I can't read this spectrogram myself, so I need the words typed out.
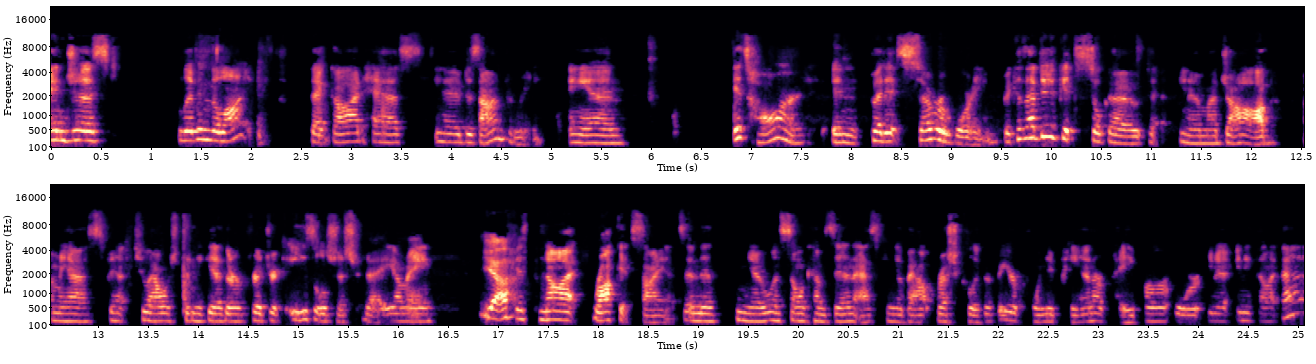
and just living the life that god has you know designed for me and it's hard and but it's so rewarding because I do get to still go to you know my job. I mean, I spent two hours putting together Fredrix easels yesterday. I mean, yeah, it's not rocket science. And then you know when someone comes in asking about brush calligraphy or pointed pen or paper or you know anything like that,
